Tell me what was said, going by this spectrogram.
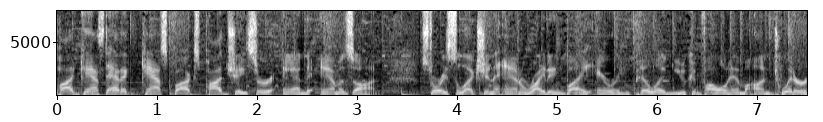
Podcast Addict, Castbox, Podchaser, and Amazon. Story selection and writing by Aaron Pillen. You can follow him on Twitter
